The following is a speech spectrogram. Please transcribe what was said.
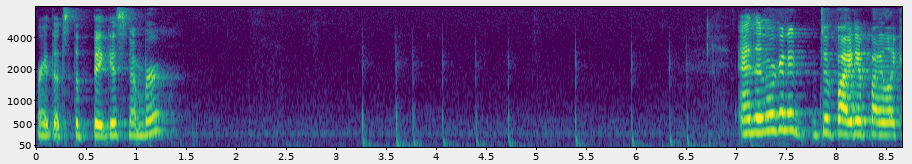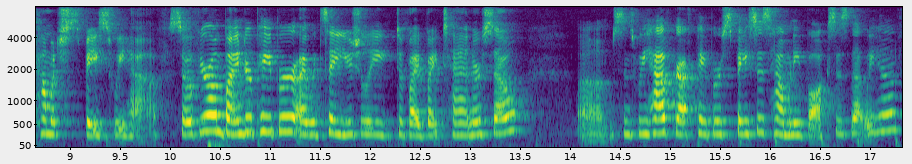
Right, that's the biggest number. And then we're going to divide it by like how much space we have. So if you're on binder paper, I would say usually divide by 10 or so. Um, since we have graph paper, spaces, how many boxes that we have.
